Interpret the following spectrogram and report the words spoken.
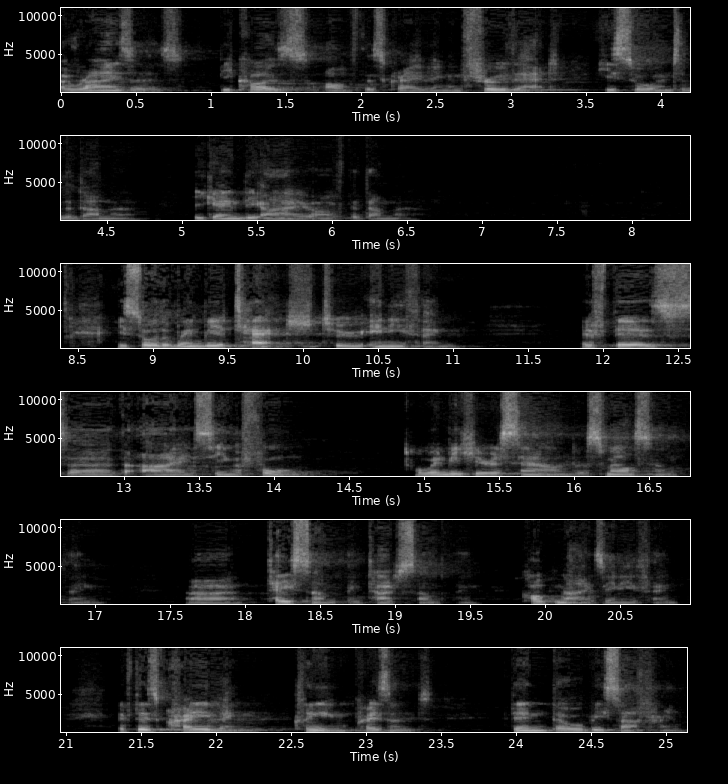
arises because of this craving, and through that, he saw into the Dhamma. He gained the eye of the Dhamma. He saw that when we attach to anything, if there's uh, the eye seeing a form, or when we hear a sound or smell something, uh, taste something, touch something, cognize anything, if there's craving, clinging present, then there will be suffering.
